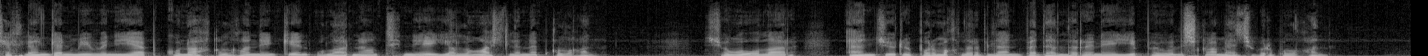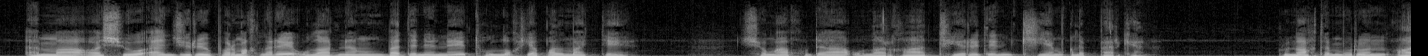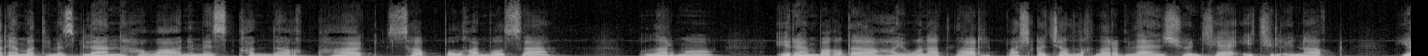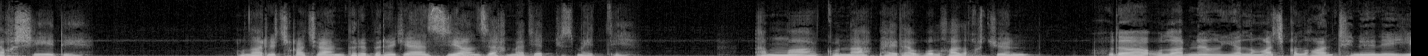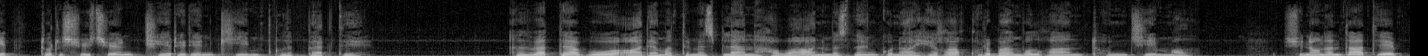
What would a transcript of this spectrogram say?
cheklangan mevani yeb gunoh qilgandan keyin ularning tini yalang'ochlanib qolgan shunga ular anjur yupurmoqlar bilan badallarini yepib olishga Әмма ашу әнҗүре пармаклары уларның бәдененә тулык япалмайды. Шуңа Худа уларга тиреден кием кылып бергән. Гунахтан бурын адамыбыз белән һава анымыз кандак пак, сап булган булса, улармы Иран багыда хайванатлар, башка җанлыклар белән шунча ичил инак яхшы иде. Улар чыккачан бири-биригә зян зыхмәт яткизмәде. әмма гынаһ пайда булгалыгы өчен Худа уларның ялыңач кылган тинени йеп торышу өчен черирен ким кылып берде. Албатта бу аدم атemiz белән һава анымездән гынаһыга курбан булган тонҗы мал. Шинонн татып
